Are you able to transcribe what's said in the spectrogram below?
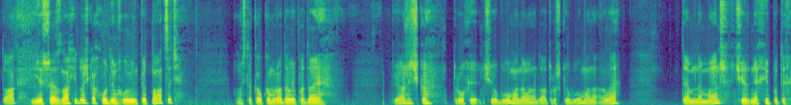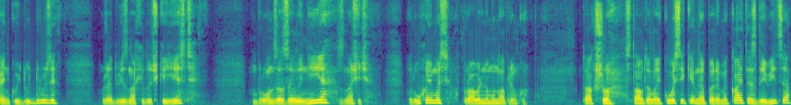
Так, є ще знахідочка, ходимо хвилин 15. Ось така в камрада випадає пряжечка. Трохи чи обломана вона, да, трошки обломана, але тим не менш, черняхи потихеньку йдуть, друзі. Вже дві знахідочки є. Бронза зеленіє, значить, рухаємось в правильному напрямку. Так що ставте лайкосики, не перемикайтесь, дивіться,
